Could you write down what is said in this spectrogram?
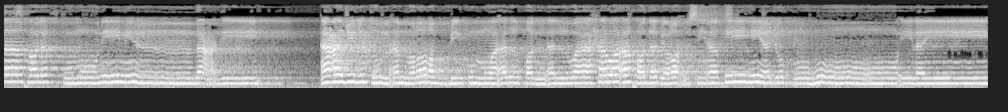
مَا خَلَفْتُمُونِي مِن بَعْدِي. أَعَجِلْتُمْ أَمْرَ رَبِّكُمْ وَأَلْقَى الْأَلْوَاحَ وَأَخَذَ بِرَأْسِ أَخِيهِ يَجُرُّهُ إِلَيْهِ.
